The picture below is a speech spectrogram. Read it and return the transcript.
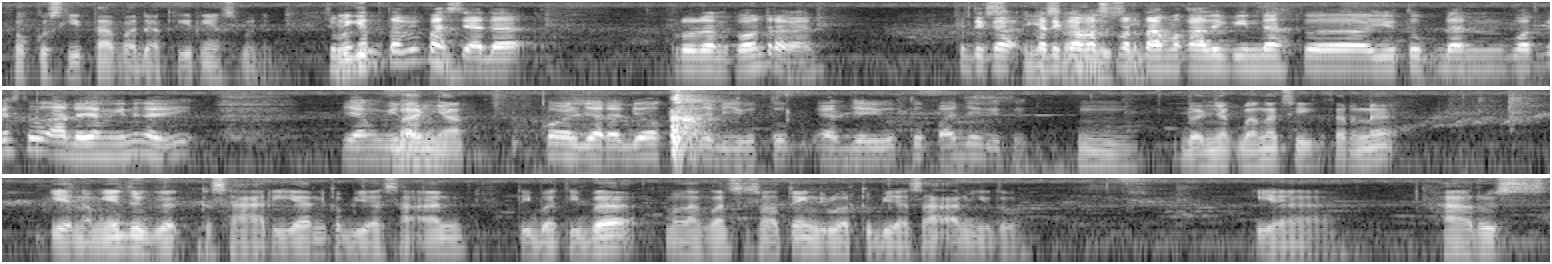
fokus kita pada akhirnya sebenarnya. cuma kan tapi pasti ada pro dan kontra kan ketika Ya, ketika sih. pertama kali pindah ke YouTube dan podcast tuh ada yang ini gak sih yang bilang banyak. Kok LJ Radio akan jadi YouTube LJ YouTube aja gitu. Hmm, banyak banget sih karena ya namanya juga keseharian kebiasaan tiba-tiba melakukan sesuatu yang di luar kebiasaan gitu. Ya harus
